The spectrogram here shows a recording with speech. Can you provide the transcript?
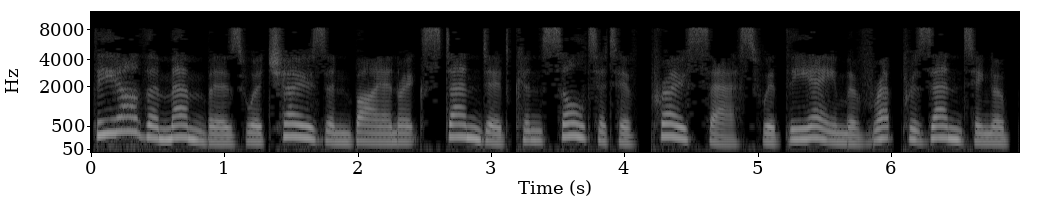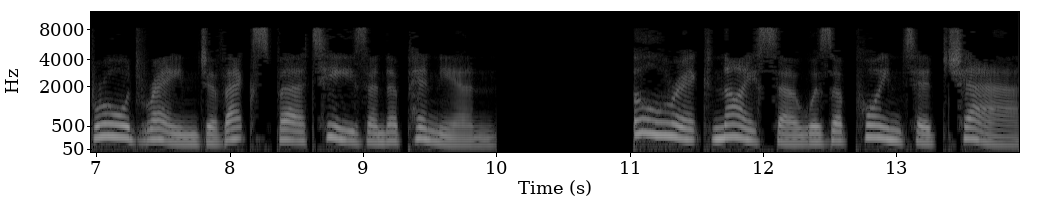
The other members were chosen by an extended consultative process with the aim of representing a broad range of expertise and opinion. Ulrich Neisser was appointed chair.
